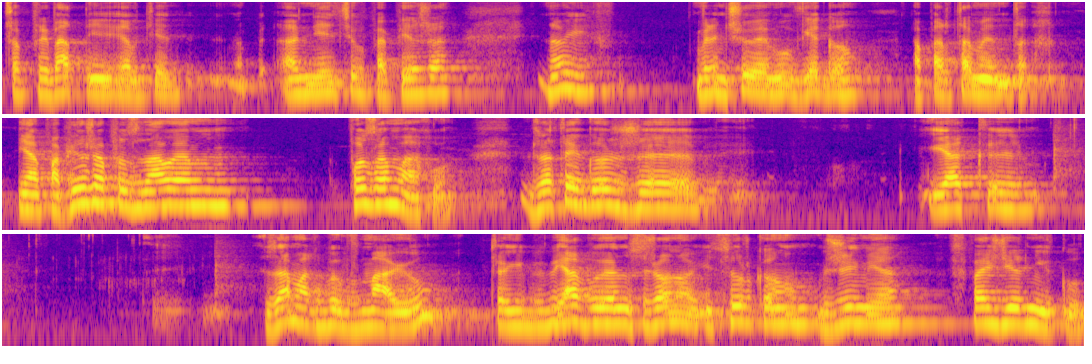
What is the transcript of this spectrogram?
co prywatnej audien- audiencji u papieża, no i wręczyłem mu w jego apartamentach. Ja papieża poznałem po zamachu, dlatego że jak y, zamach był w maju, to ja byłem z żoną i córką w Rzymie w październiku.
